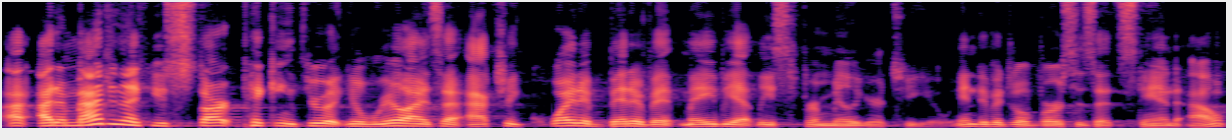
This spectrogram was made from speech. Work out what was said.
I, I'd imagine that if you start picking through it, you'll realize that actually quite a bit of it may be at least familiar to you. Individual verses that stand out.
